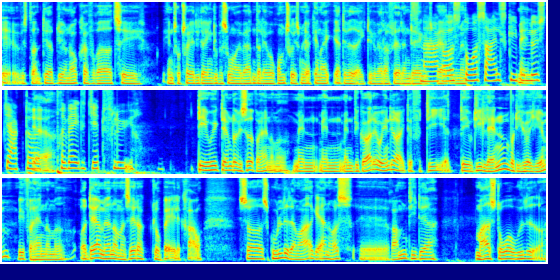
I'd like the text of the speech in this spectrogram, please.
Øh, hvis der, der bliver nok refereret til en, to, tre af de der enkelte personer i verden, der laver rumturisme. Jeg kender ikke, ja, det ved jeg ikke, det kan være, der er flere af dem, der er Snakker eksperter også men, store sejlskibe, men, lystjagter, ja, private jetfly. Det er jo ikke dem, der vi sidder og forhandler med, men, men, men vi gør det jo indirekte, fordi at det er jo de lande, hvor de hører hjemme, vi forhandler med. Og dermed, når man sætter globale krav, så skulle det da meget gerne også øh, ramme de der meget store udledere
